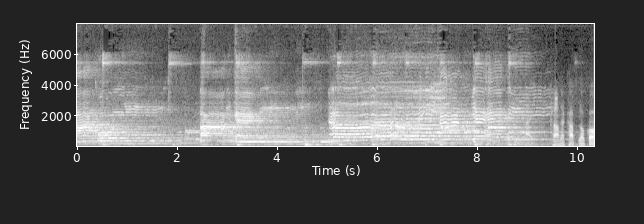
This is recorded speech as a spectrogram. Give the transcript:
นต่างแก่งเอยการแย่งครับนะครับแล้วก็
